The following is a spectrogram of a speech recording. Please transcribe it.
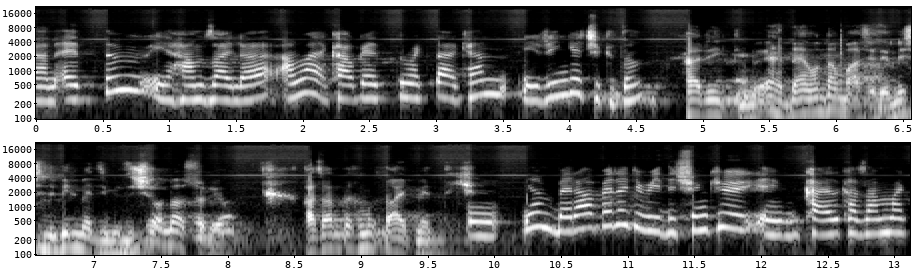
yani ettim Hamza'yla ama kavga etmek derken ringe çıktım. Her Evet, ben ondan bahsediyorum. Biz şimdi bilmediğimiz için ondan soruyorum. Kazandık mı kayıp mı ettik? E, Yani berabere gibiydi çünkü e, kazanmak,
